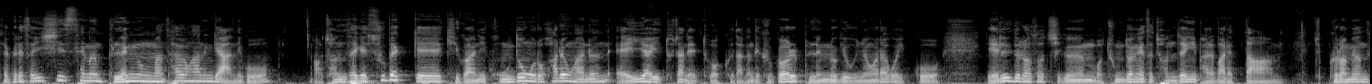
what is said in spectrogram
자, 그래서 이 시스템은 블랙록만 사용하는 게 아니고 어, 전 세계 수백 개의 기관이 공동으로 활용하는 AI 투자 네트워크다. 근데 그걸 블랙록이 운영을 하고 있고, 예를 들어서 지금 뭐 중동에서 전쟁이 발발했다. 그러면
